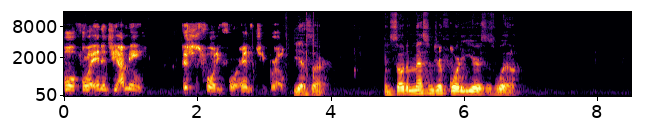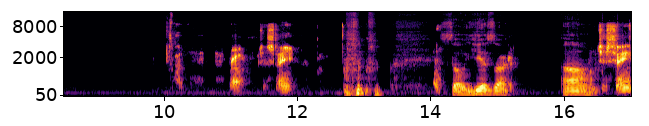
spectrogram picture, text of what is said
4-4 energy. I mean, this is 44 energy, bro. Yes, sir. And so the messenger, 40 years as well. Bro, just saying. So, yes, sir. I'm Um, just saying.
